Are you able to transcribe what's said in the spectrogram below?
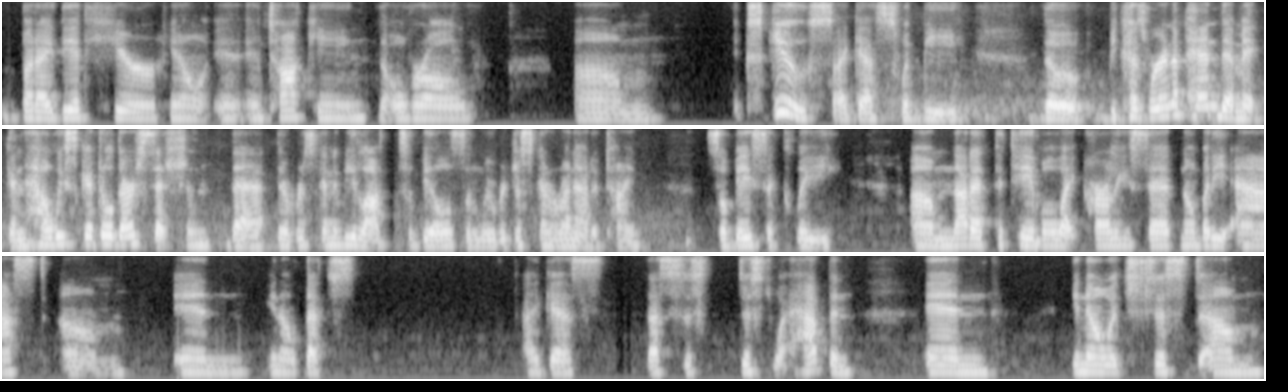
but I did hear, you know, in, in talking, the overall um, excuse, I guess, would be the because we're in a pandemic and how we scheduled our session that there was going to be lots of bills and we were just going to run out of time. So basically, um, not at the table, like Karlee said, nobody asked. Um, and, you know, that's I guess that's just just what happened. And you know it's just um,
